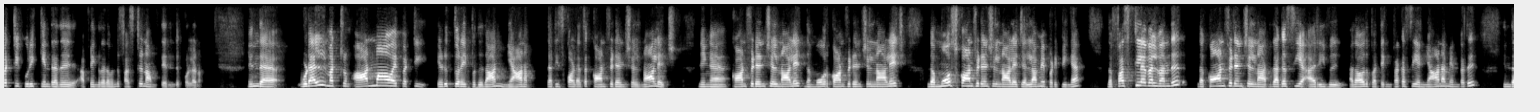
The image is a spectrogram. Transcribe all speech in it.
பற்றி குறிக்கின்றது அப்படிங்கறத வந்து ஃபர்ஸ்ட் நாம் தெரிந்து கொள்ளணும். இந்த உடல் மற்றும் ஆன்மாவை பற்றி எடுத்துரைப்பதுதான் ஞானம். That is called as a confidential knowledge நீங்க confidential knowledge the more confidential knowledge the most confidential knowledge எல்லாமே படிப்பீங்க. இந்த ஃபர்ஸ்ட் லெவல் வந்து இந்த கான்ஃபிடென்ஷியல் ரகசிய அறிவு. அதாவது பார்த்தீங்கன்னா ரகசிய ஞானம் என்பது இந்த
